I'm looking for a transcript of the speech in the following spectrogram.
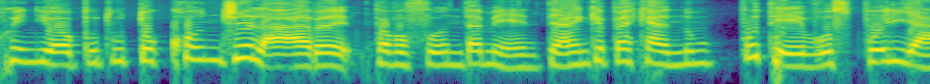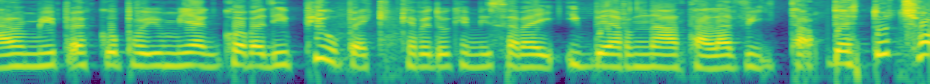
quindi ho potuto congelare profondamente anche perché non potevo spogliarmi per coprirmi ancora di più perché credo che mi sarei ibernata la vita. Detto ciò,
